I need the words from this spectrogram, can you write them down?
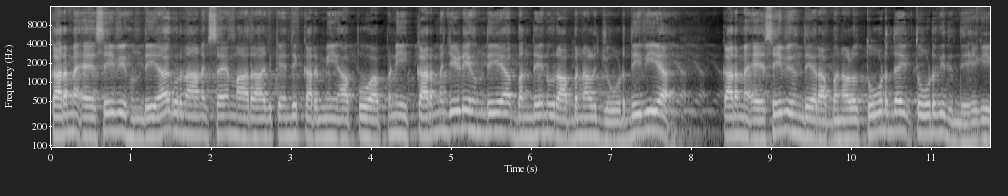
ਕਰਮ ਐਸੇ ਵੀ ਹੁੰਦੇ ਆ, ਗੁਰੂ ਨਾਨਕ ਸਾਹਿਬ ਮਹਾਰਾਜ ਕਹਿੰਦੇ ਕਰਮੀ ਆਪੋ ਆਪਣੀ, ਕਰਮ ਜਿਹੜੇ ਹੁੰਦੇ ਆ ਬੰਦੇ ਨੂੰ ਰੱਬ ਨਾਲ ਜੋੜਦੇ ਵੀ ਆ, ਕਰਮ ਐਸੇ ਵੀ ਹੁੰਦੇ ਆ, ਰੱਬ ਨਾਲੋਂ ਤੋੜਦੇ, ਤੋੜ ਵੀ ਦਿੰਦੇ ਹੈਗੇ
